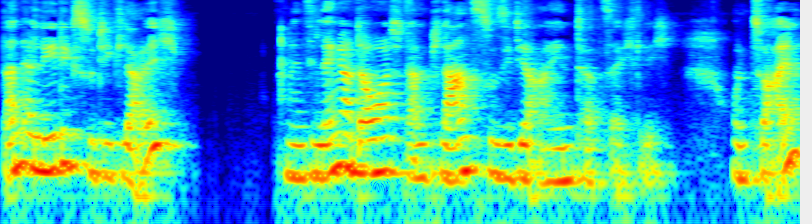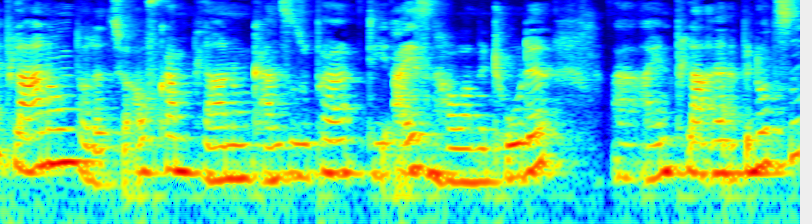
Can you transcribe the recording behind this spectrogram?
Dann erledigst du die gleich wenn sie länger dauert, dann planst du sie dir ein tatsächlich. Und zur Einplanung oder zur Aufgabenplanung kannst du super die Eisenhower-Methode äh, benutzen,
